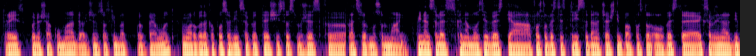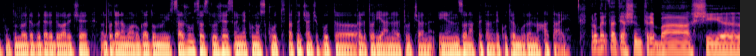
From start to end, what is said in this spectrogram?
trăiesc până și acum, deoarece nu s-a schimbat uh, prea mult. M-a rugat dacă pot să vin să gătesc și să slujesc uh, fraților musulmani. Bineînțeles, când am auzit vestea, a fost o veste tristă, dar în același timp a fost o, o veste extraordinară din punctul meu de vedere, deoarece întotdeauna m-am rugat Domnului să ajung să slujesc în necunoscut. Atunci a început uh, călătoria în Turcia, în, în zona afectată de cutremur în Hatay. Roberta, te-aș întreba și uh,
